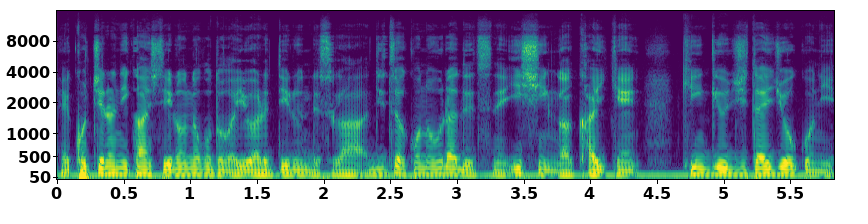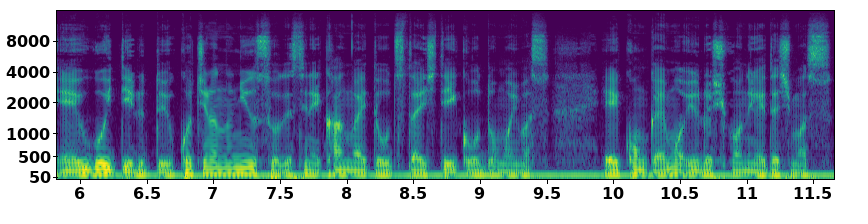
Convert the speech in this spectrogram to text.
えこちらに関していろんなことが言われているんですが、実はこの裏でですね、維新が会見、緊急事態条項に、え動いているというこちらのニュースをですね、考えてお伝えしていこうと思います。え今回もよろしくお願いいたします。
